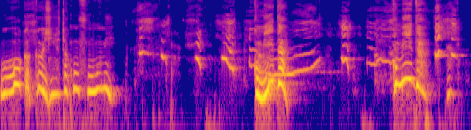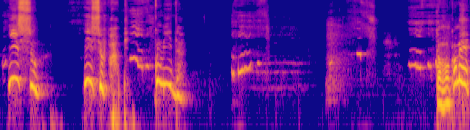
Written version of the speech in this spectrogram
Ô, oh, Cacauzinha tá com fome. Comida? Comida! Isso! Isso, papi! Comida! Então vamos comer.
